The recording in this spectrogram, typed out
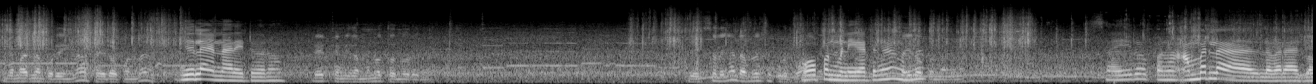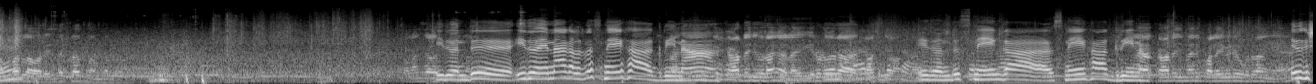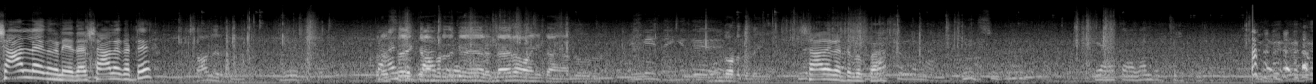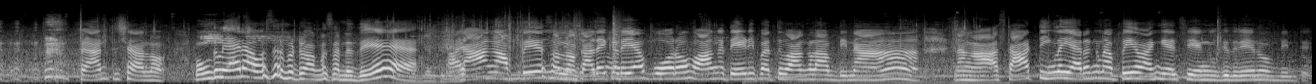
இந்த மாதிரிலாம் போடுவீங்கன்னா சைடு ஓப்பனில் இதெல்லாம் என்ன ரேட்டு வரும் ரேட் கம்மி தான் முந்நூற்றொண்ணூறுங்க எக்ஸலுங்க டபுள் எக்ஸ் கொடுப்போம் ஓப்பன் பண்ணி காட்டுங்க சைடு ஓப்பன் அம்பரில் இதில் வராது. இது வந்து இது என்ன கலர்னா ஸ்னேகா க்ரீனா இது வந்து ஸ்னேகா ஸ்னேகா க்ரீனா காட்டேஜ் மாதிரி பழைய வீடியோ விடுறாங்க. இதுக்கு ஷால்லாம் எதுவும் கிடையாதா? ஷாலை கட்டு? ஷாலை கட்டு பாப்பா. எனக்கு அதான் பிடிச்சிருக்கு. பேண்ட் ஷாலும் உங்களை யாரும் அவசரப்பட்டு வாங்க சொன்னது? நாங்கள் அப்பயே சொன்னோம் கடை கடையாக போகிறோம் வாங்க தேடி பார்த்து வாங்கலாம் அப்படின்னா. நாங்கள் ஸ்டார்டிங்கில் இறங்குன அப்பயே வாங்கியாச்சு எங்களுக்கு இது வேணும் அப்படின்ட்டு.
